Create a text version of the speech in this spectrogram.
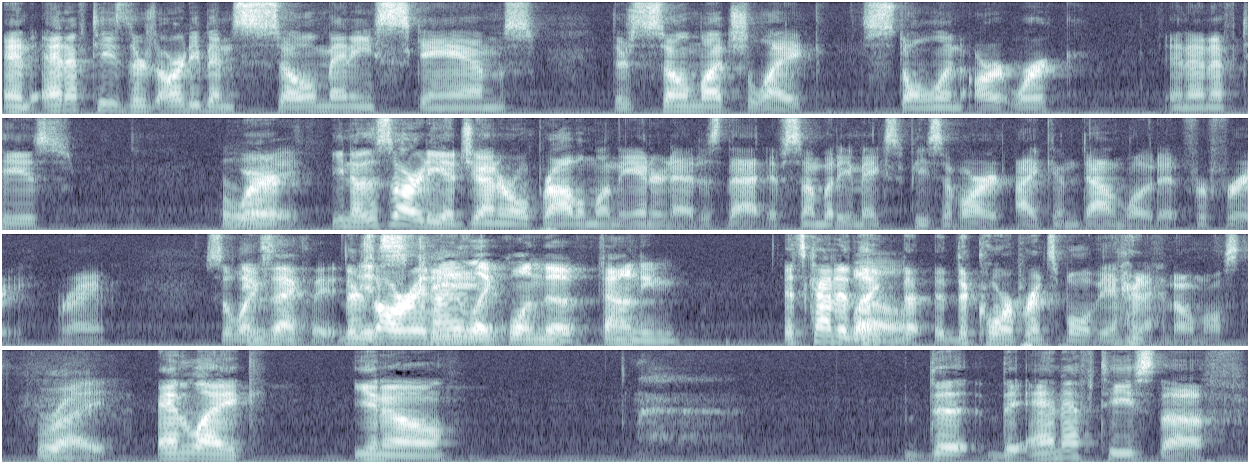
And NFTs, there's already been so many scams. There's so much like stolen artwork in NFTs where Right. you know this is already a general problem on the internet is that if somebody makes a piece of art i can download it for free right so like exactly. there's it's already kind of like one of the founding. it's kind of well- like the, the core principle of the internet almost Right. and like you know the the nft stuff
